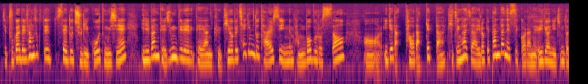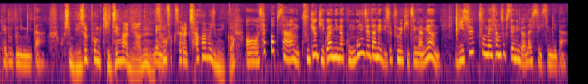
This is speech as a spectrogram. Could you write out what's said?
이제 부과될 상속세도 줄이고 동시에 일반 대중들에 대한 그 기업의 책임도 다할 수 있는 방법으로서 어 이게 나- 더 낫겠다 기증하자 이렇게 판단했을 거라는 의견이 좀 더 대부분입니다. 혹시 미술품 기증 하면 네. 상속세를 차감해 줍니까? 어 세법상 국유기관이나 공공재단의 미술품을 기증하면 미술품의 상속세는 면할 수 있습니다.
